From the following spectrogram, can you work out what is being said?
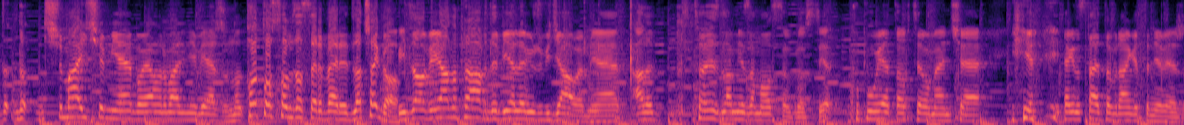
do, do, trzymajcie mnie, bo ja normalnie nie wierzę. No to to są za serwery. Dlaczego? Widzowie, ja naprawdę wiele już widziałem, nie? Ale to jest dla mnie za mocne po prostu. Ja kupuję to w tym momencie. Jak dostałem tą rangę, to nie wierzę.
